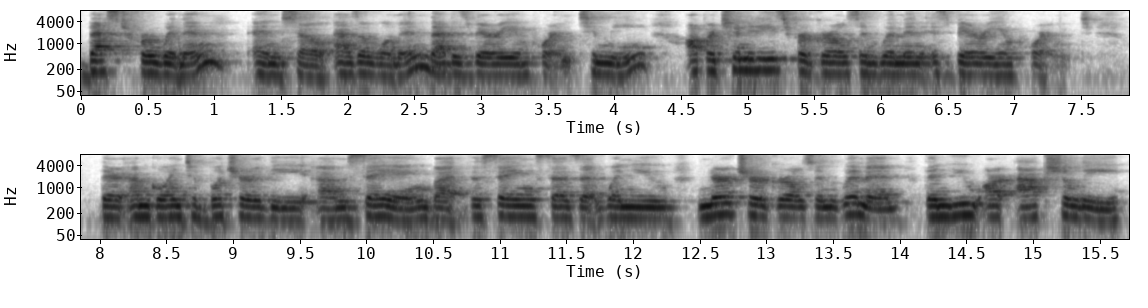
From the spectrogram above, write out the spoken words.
best for women. And so, as a woman, that is very important to me. Opportunities for girls and women is very important there, I'm going to butcher the um, saying, but the saying says that when you nurture girls and women, then you are actually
